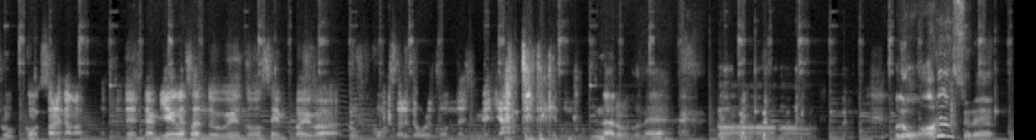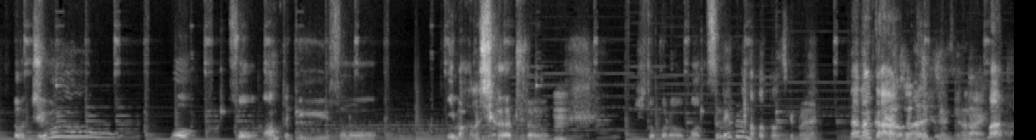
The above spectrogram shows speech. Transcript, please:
ロックオンされなかったんだよね。だから宮川さんの上の先輩はロックオンされて、俺と同じ目に遭ってたけどね。なるほどね。あーでもあれですよね。自分は、そう、あの時、その、今話が上がってたの、人から、まあ、詰められなかったんですけどね。だからなんか、あれ全然ないまあ、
